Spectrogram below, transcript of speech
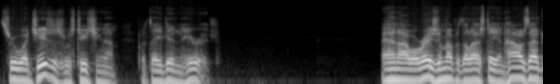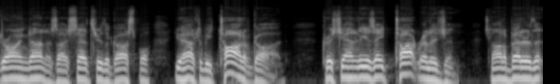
through what Jesus was teaching them, but they didn't hear it. And I will raise him up at the last day. And how is that drawing done? As I said, through the gospel, you have to be taught of God. Christianity is a taught religion. It's not a better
